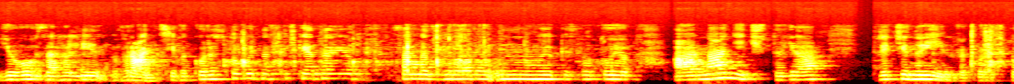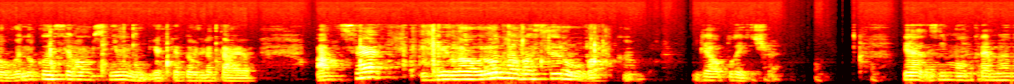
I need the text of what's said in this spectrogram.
Його взагалі вранці використовують, наскільки я знаю, саме з гіалуроновою кислотою. А на ніч то я третіноїн використовую. Ну, колись я вам зніму, як я доглядаю. А це гіалуронова сироватка для обличчя. Я зніму окреме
